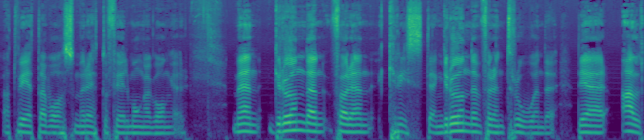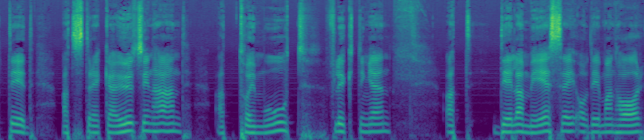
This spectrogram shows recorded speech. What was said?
att veta vad som är rätt och fel många gånger. Men grunden för en kristen, grunden för en troende, det är alltid att sträcka ut sin hand, att ta emot flyktingen, att dela med sig av det man har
